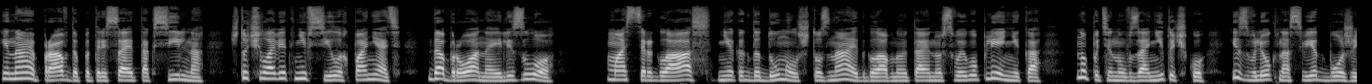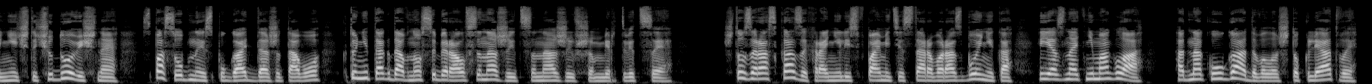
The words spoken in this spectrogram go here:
Иная правда потрясает так сильно, что человек не в силах понять, добро она или зло. Мастер Глаас некогда думал, что знает главную тайну своего пленника, но, потянув за ниточку, извлек на свет Божий нечто чудовищное, способное испугать даже того, кто не так давно собирался нажиться на ожившем мертвеце. Что за рассказы хранились в памяти старого разбойника, я знать не могла, однако угадывала, что клятвы,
